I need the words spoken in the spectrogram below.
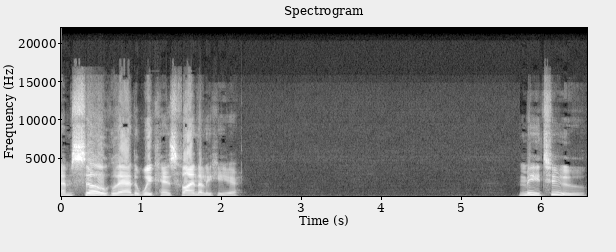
I'm so glad the weekend is finally here. Me too.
